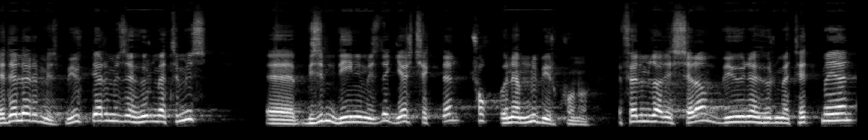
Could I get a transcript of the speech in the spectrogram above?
Dedelerimiz, büyüklerimize hürmetimiz e, bizim dinimizde gerçekten çok önemli bir konu. Efendimiz Aleyhisselam büyüğüne hürmet etmeyen,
